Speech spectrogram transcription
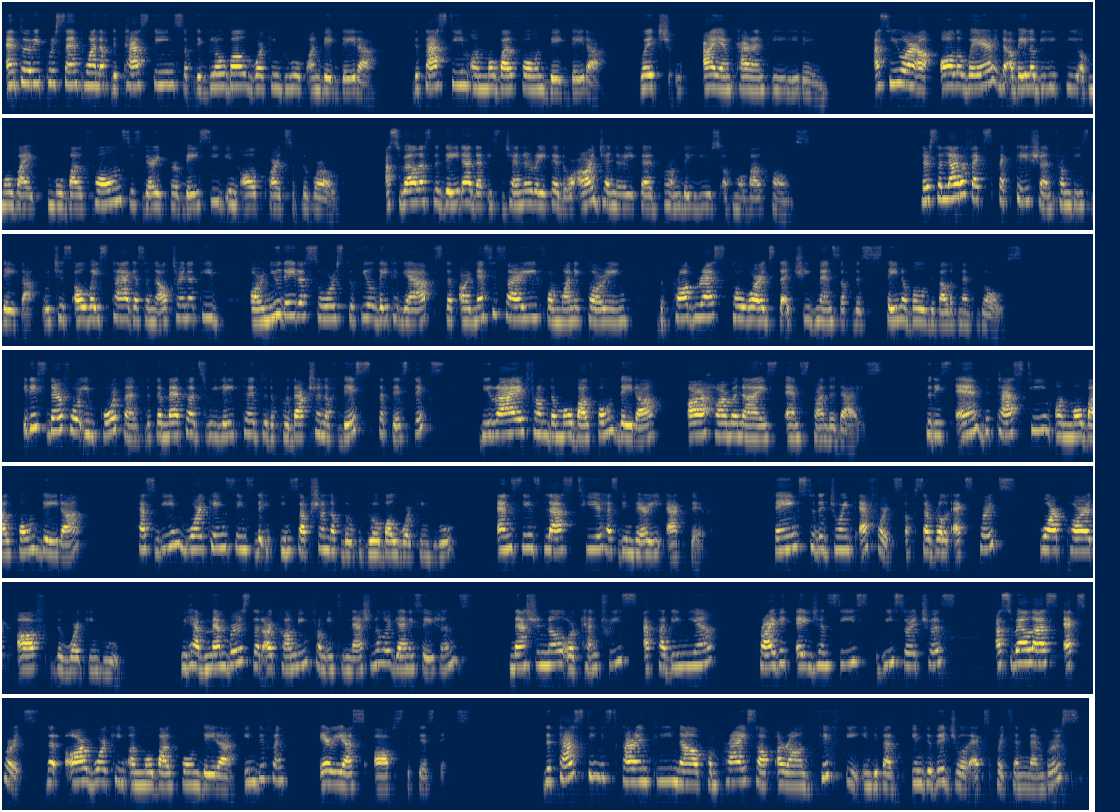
and to represent one of the task teams of the Global Working Group on Big Data the task team on mobile phone big data, which I am currently leading. As you are all aware, the availability of mobile, mobile phones is very pervasive in all parts of the world, as well as the data that is generated or are generated from the use of mobile phones. There's a lot of expectation from this data, which is always tagged as an alternative or new data source to fill data gaps that are necessary for monitoring the progress towards the achievements of the Sustainable Development Goals. It is therefore important that the methods related to the production of these statistics derived from the mobile phone data are harmonized and standardized. To this end, the task team on mobile phone data has been working since the inception of the Global Working Group and since last year has been very active. Thanks to the joint efforts of several experts who are part of the working group. We have members that are coming from international organizations, national or countries, academia, private agencies, researchers, as well as experts that are working on mobile phone data in different areas of statistics. The task team is currently now comprised of around 50 indiv- individual experts and members,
